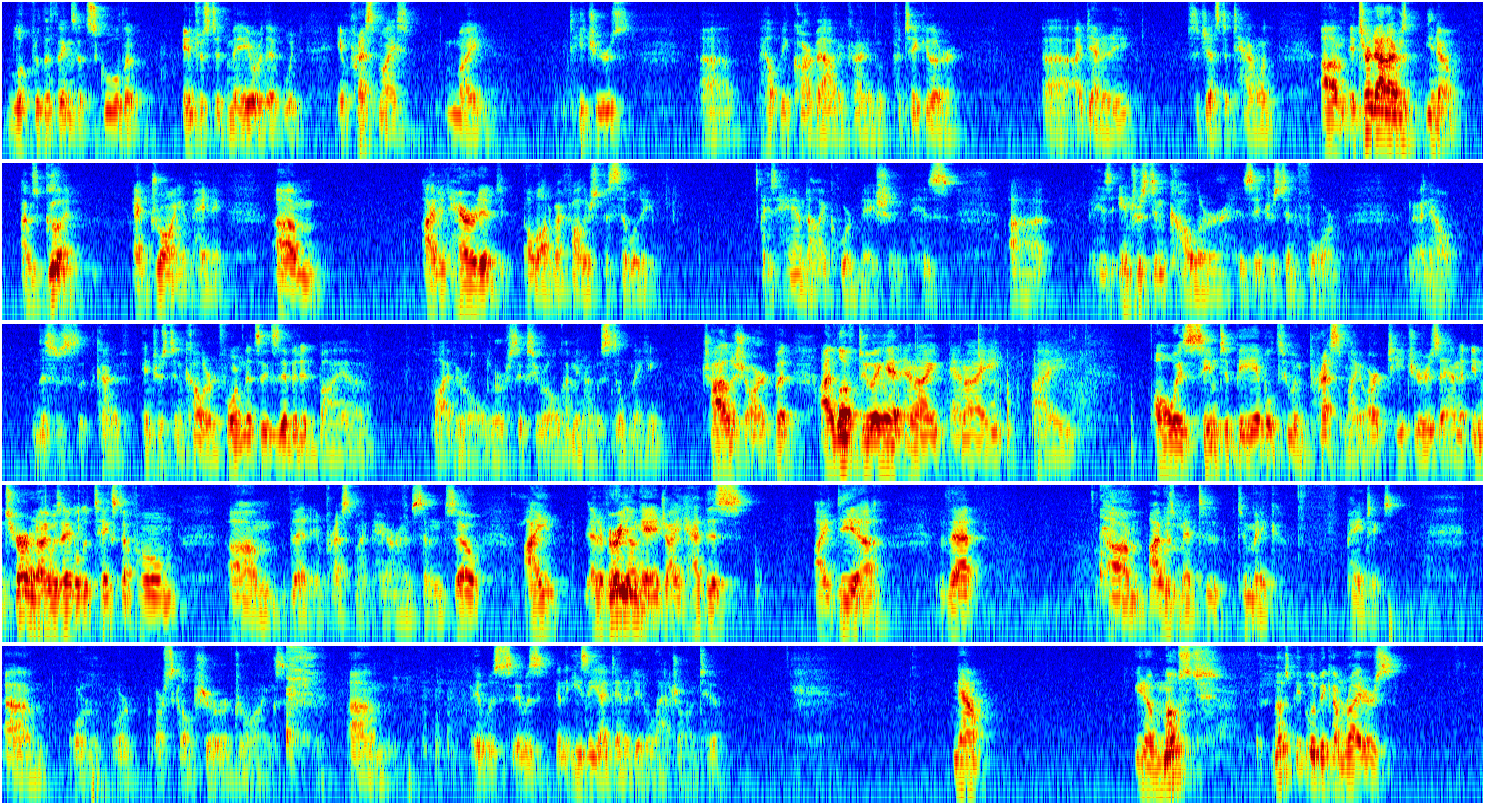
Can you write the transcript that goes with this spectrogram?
look for the things at school that interested me or that would impress my my teachers, uh, help me carve out a kind of a particular uh, identity, suggest a talent. Um, it turned out I was, you know, I was good at drawing and painting. Um, I'd inherited a lot of my father's facility, his hand-eye coordination, his uh, his interest in color, his interest in form. And Now, this was the kind of interest in color and form that's exhibited by a five-year-old or six-year-old. I mean, I was still making childish art, but I loved doing it, and I and I I always seemed to be able to impress my art teachers, and in turn, I was able to take stuff home um, that impressed my parents, and so I, at a very young age, I had this idea that um, I was meant to to make paintings, um, or, or or sculpture or drawings. Um, it was it was an easy identity to latch on to. Now, you know, most, most people who become writers,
